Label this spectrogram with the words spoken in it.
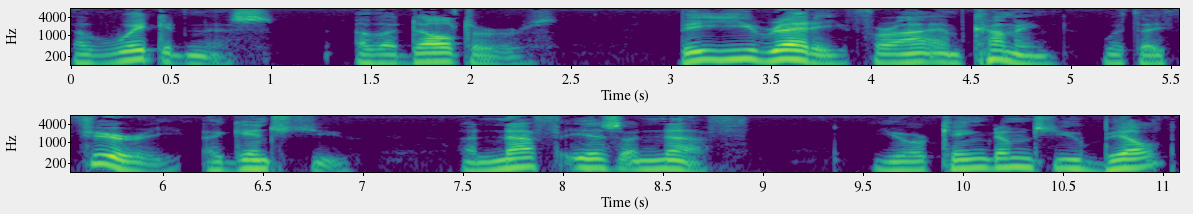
of wickedness, of adulterers. Be ye ready, for I am coming with a fury against you. Enough is enough. Your kingdoms you built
